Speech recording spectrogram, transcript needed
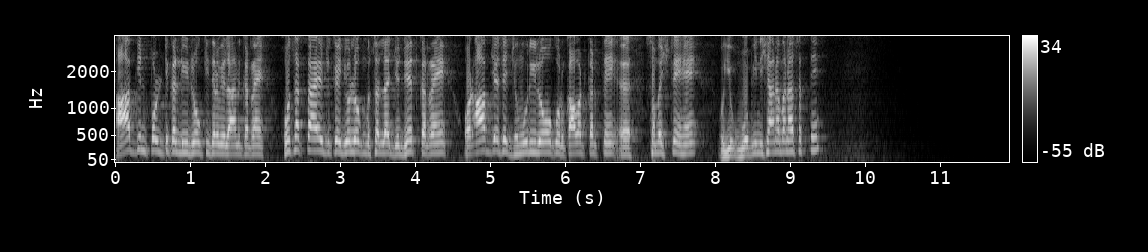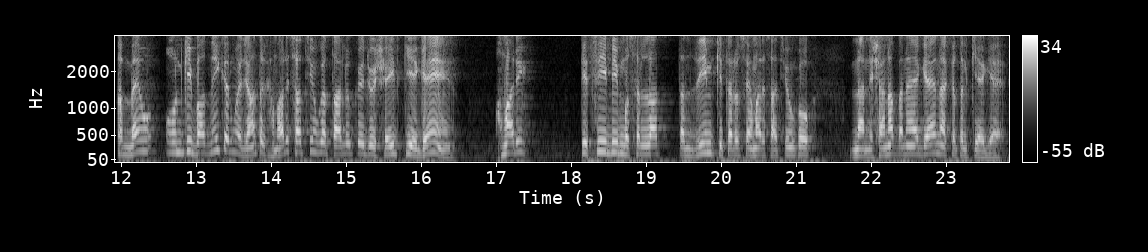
آپ جن پولیٹیکل لیڈروں کی طرف اعلان کر رہے ہیں، ہو سکتا ہے جو کہ جو لوگ مسلح جدید کر رہے ہیں اور آپ جیسے جمہوری لوگوں کو رکاوٹ کرتے ہیں سمجھتے ہیں، وہ بھی نشانہ بنا سکتے ہیں؟ اب میں ان کی بات نہیں کروں گا، جہاں تک ہمارے ساتھیوں کا تعلق ہے، جو شہید کیے گئے ہیں، ہماری کسی بھی مسلح تنظیم کی طرف سے ہمارے ساتھیوں کو نہ نشانہ بنایا گیا ہے، نہ قتل کیا گیا ہے۔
